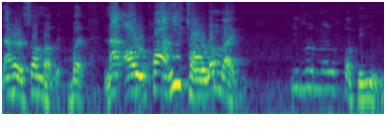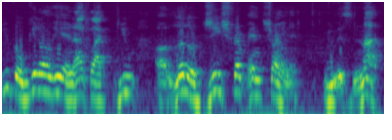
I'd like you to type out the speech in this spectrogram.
I heard some of it, but not all the part he told. I'm like, you little motherfucker, you you go get on here and act like you a little G shrimp in training. You is not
